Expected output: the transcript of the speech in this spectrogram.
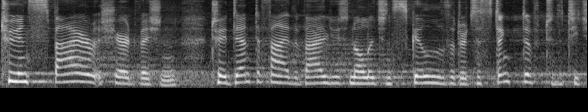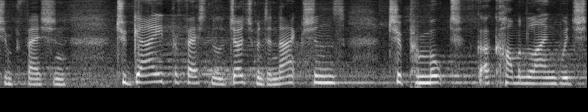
to inspire a shared vision, to identify the values, knowledge and skills that are distinctive to the teaching profession, to guide professional judgment and actions, to promote a common language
